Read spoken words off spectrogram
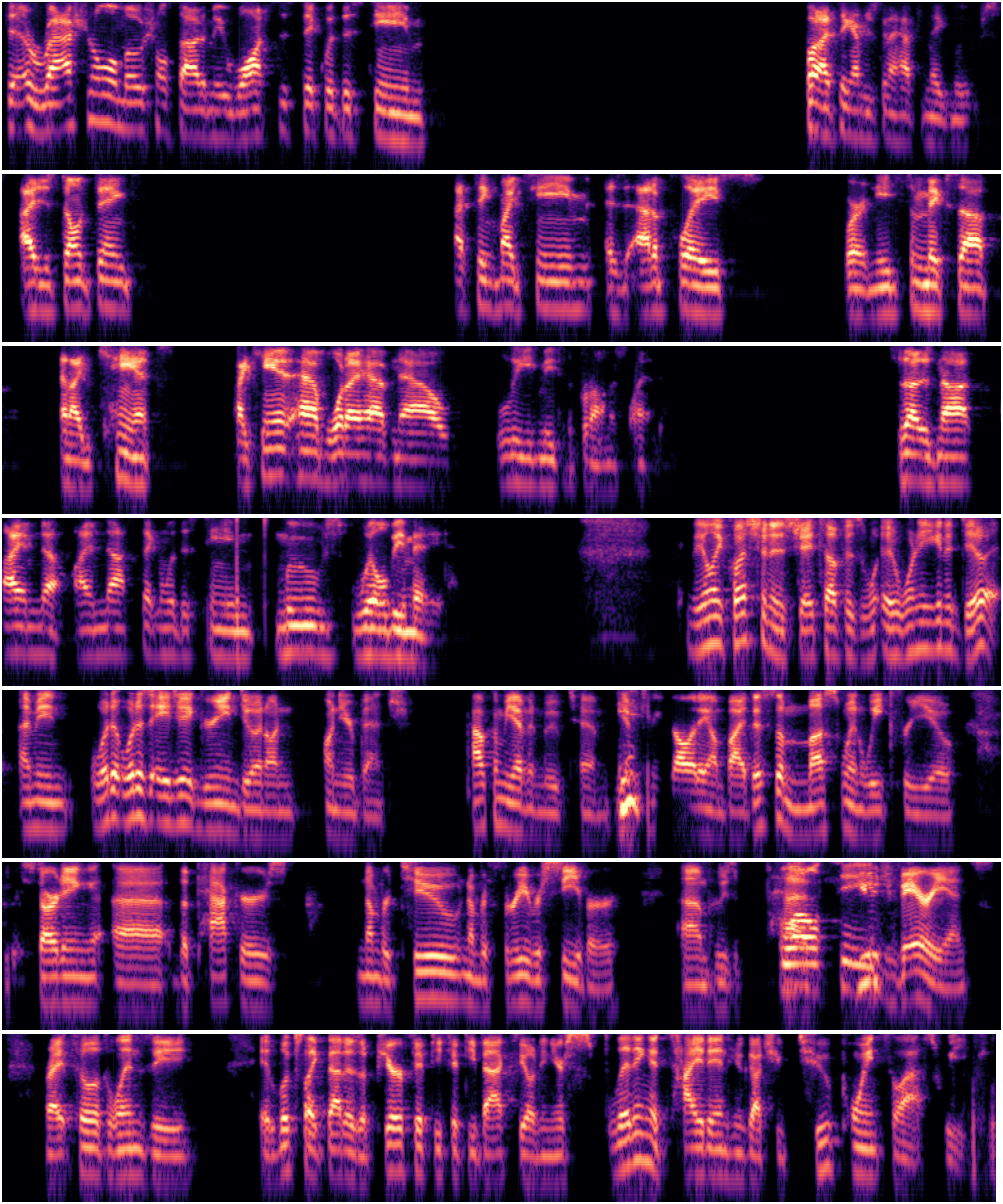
the irrational, emotional side of me wants to stick with this team, but I think I'm just going to have to make moves. I just don't think. I think my team is at a place where it needs some mix up, and I can't. I can't have what I have now lead me to the promised land. So that is not. I am no. I am not sticking with this team. Moves will be made. The only question is, J Tuff, is when are you going to do it? I mean, what what is AJ Green doing on on your bench? How come you haven't moved him? You have Kenny Golladay on bye. This is a must-win week for you. You're starting uh, the Packers' number two, number three receiver, um, who's had Well, huge variance, right? Phillip Lindsay. It looks like that is a pure 50-50 backfield, and you're splitting a tight end who got you two points last week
